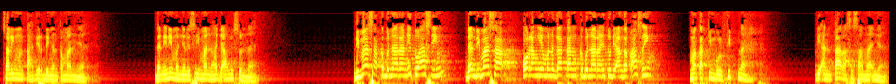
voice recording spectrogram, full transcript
saling mentahdir dengan temannya Dan ini menyelisih manhaj ahli sunnah. Di masa kebenaran itu asing, dan di masa orang yang menegakkan kebenaran itu dianggap asing, maka timbul fitnah di antara sesamanya.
